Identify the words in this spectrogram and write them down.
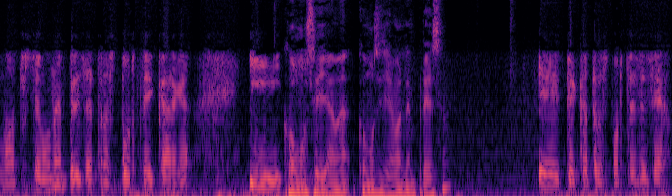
Nosotros tenemos una empresa de transporte de carga y ¿Cómo se llama, cómo se llama la empresa? eh, Teca Transportes S.A.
